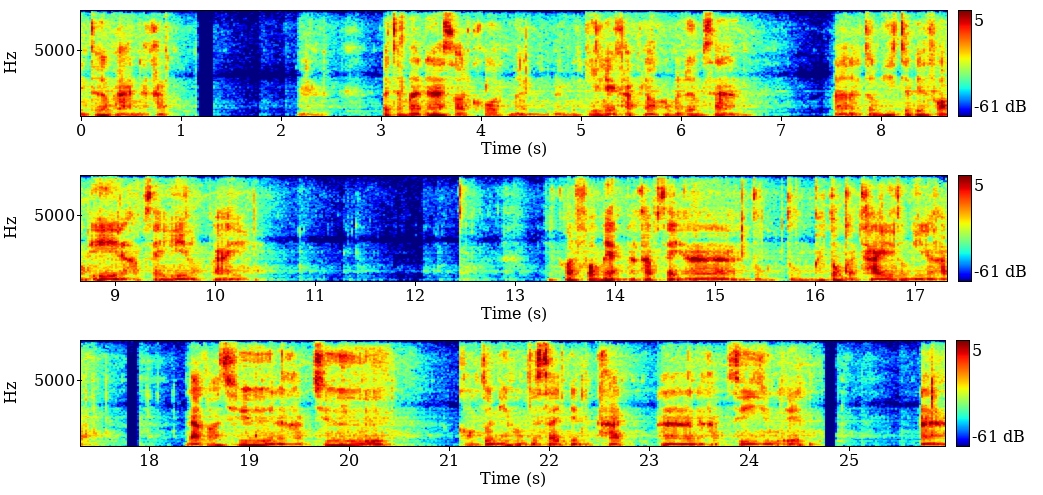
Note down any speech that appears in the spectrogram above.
enter ผ่านนะครับ ก็จะมาหน้า source code เหมือนเหมือนเมื่อกี้เลยครับ เราก็มาเริ่มสร้าง ตรงนี้จะเป็นฟอร์ม A นะครับ ใส่ A ลงไป record format นะครับ ใส่ R ตรงตรงให้ตรงกับ type ตรงนี้นะครับ แล้วก็ชื่อนะครับ ชื่อของตัวนี้ผมจะใส่เป็น cut R นะครับ CUS R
